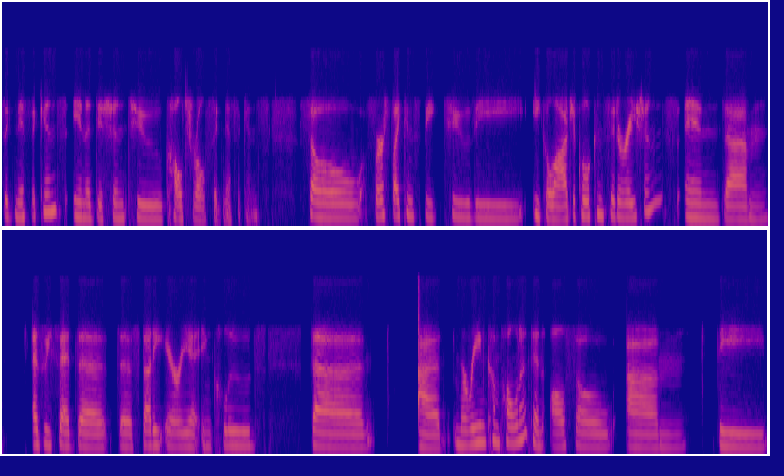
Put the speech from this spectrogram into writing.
significance in addition to cultural significance. So, first, I can speak to the ecological considerations. And um, as we said, the, the study area includes the uh, marine component and also um, the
